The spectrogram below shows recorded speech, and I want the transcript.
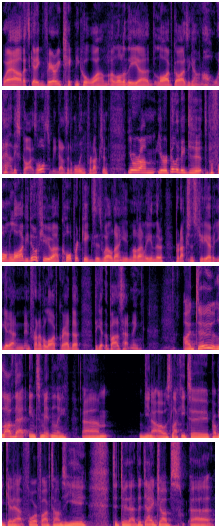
Wow, that's getting very technical. Um, a lot of the uh, live guys are going, "Oh, wow, this guy's awesome. He does it all in production." Your um, your ability to, to perform live, you do a few uh, corporate gigs as well, don't you? Not only in the production studio, but you get out in, in front of a live crowd to to get the buzz happening. I do love that intermittently. Um, you know, I was lucky to probably get out four or five times a year to do that. The day job's uh,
